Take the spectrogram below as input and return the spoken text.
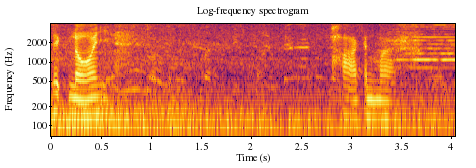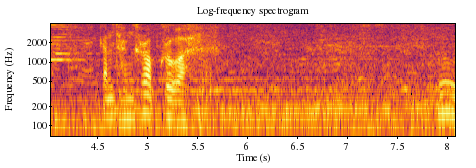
เล็กน้อย พากันมา กันทั้งครอบครัว นี่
